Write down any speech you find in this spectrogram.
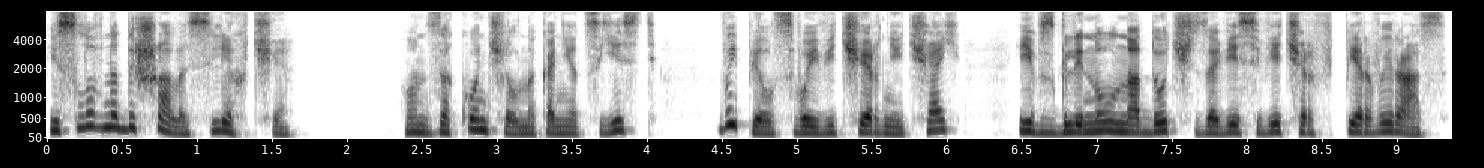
и словно дышалось легче. Он закончил, наконец, есть, выпил свой вечерний чай — и взглянул на дочь за весь вечер в первый раз.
